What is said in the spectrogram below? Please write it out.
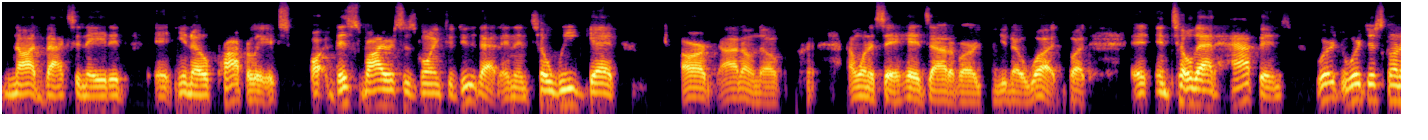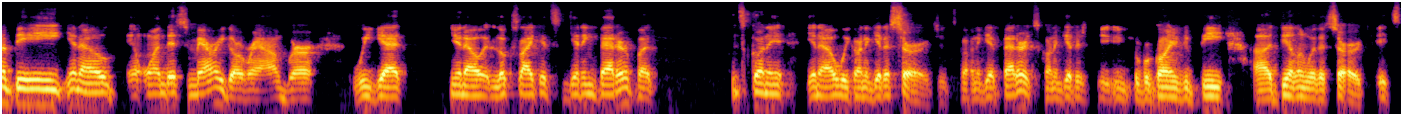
not vaccinated eh, you know properly. It's uh, this virus is going to do that. And until we get our i don't know i want to say heads out of our you know what but until that happens we're we're just going to be you know on this merry-go-round where we get you know it looks like it's getting better but it's going to, you know, we're going to get a surge. It's going to get better. It's going to get, a, we're going to be uh, dealing with a surge. It's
